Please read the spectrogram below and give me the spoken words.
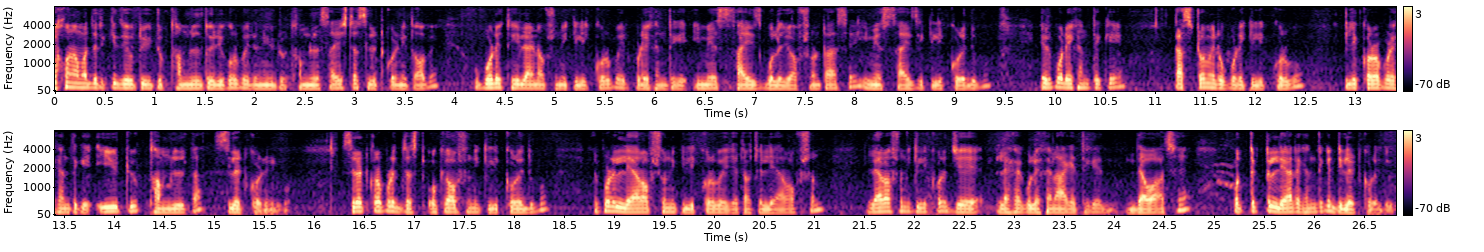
এখন আমাদেরকে যেহেতু ইউটিউব থামনেল তৈরি করব, এই জন্য ইউটিউব থামনেল সাইজটা সিলেক্ট করে নিতে হবে। উপরে থ্রি লাইন অপশনে ক্লিক করব, এরপর এখান থেকে ইমেজ সাইজ বলে যে অপশনটা আছে ইমেজ সাইজে ক্লিক করে দেবো। এরপর এখান থেকে কাস্টমের উপরে ক্লিক করব। ক্লিক করার পর এখান থেকে ইউটিউব থামনেলটা সিলেক্ট করে নিব। সিলেক্ট করার পরে জাস্ট ওকে অপশনে ক্লিক করে দেবো। এরপরে লেয়ার অপশনে ক্লিক করবে যেটা হচ্ছে লেয়ার অপশন লেয়ার অপশনে ক্লিক করে যে লেখাগুলো এখানে আগে থেকে দেওয়া আছে, প্রত্যেকটা লেয়ার এখান থেকে ডিলিট করে দিব।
